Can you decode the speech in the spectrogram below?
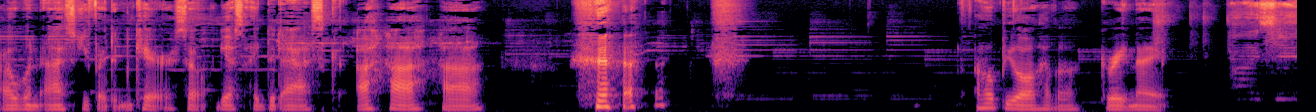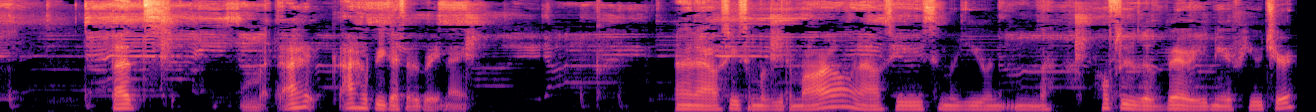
I wouldn't ask you if I didn't care. So, yes, I did ask. Ah ha ha. I hope you all have a great night. That's. I, I hope you guys have a great night. And I'll see some of you tomorrow, and I'll see some of you in hopefully the very near future.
